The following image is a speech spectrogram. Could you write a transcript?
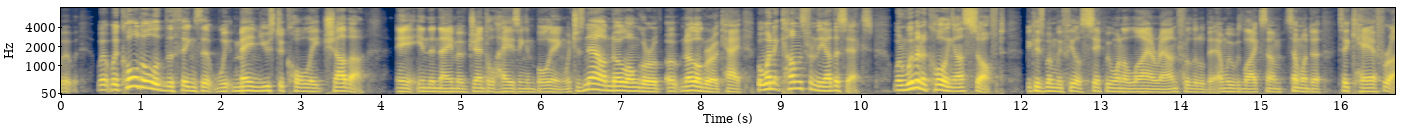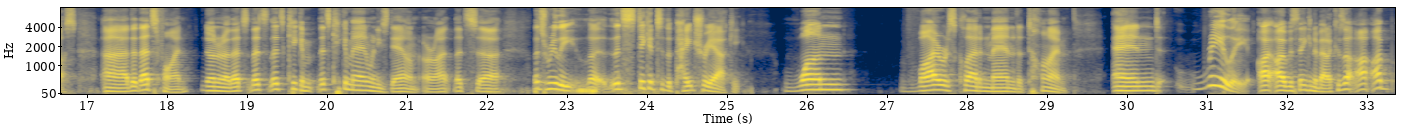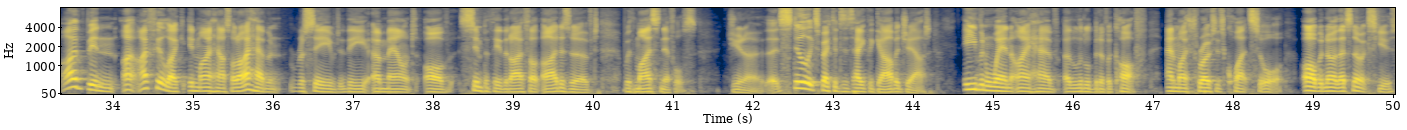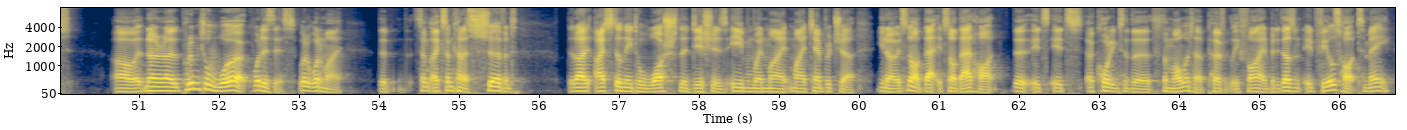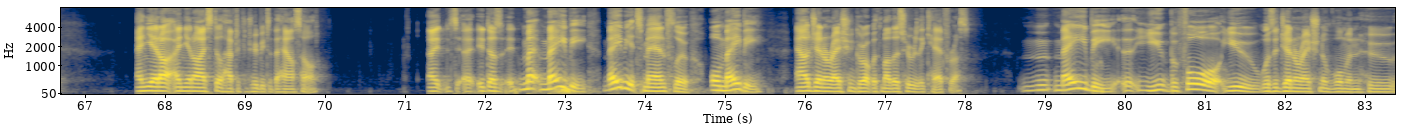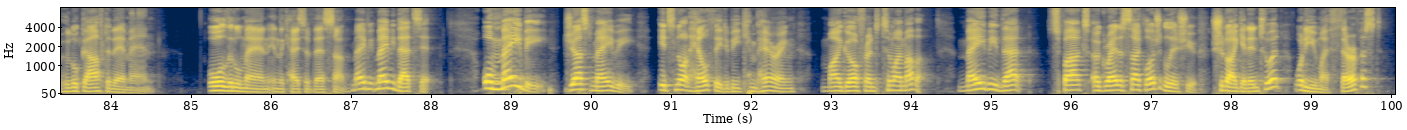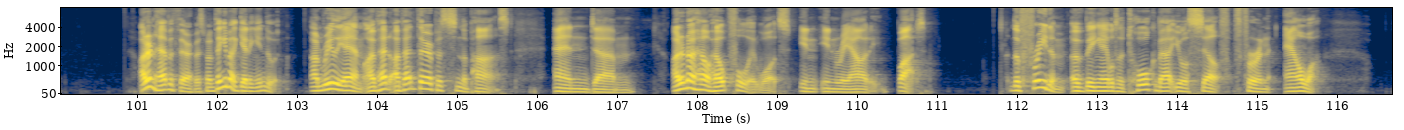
we're, we're, called all of the things that we, men used to call each other in the name of gentle hazing and bullying, which is now no longer no longer okay. But when it comes from the other sex, when women are calling us soft because when we feel sick we want to lie around for a little bit and we would like some someone to to care for us, uh, that that's fine. No, no, no. That's let's let's kick him. Let's kick a man when he's down. All right. Let's uh, let's really let's stick it to the patriarchy. One virus clad man at a time. And really, I, I was thinking about it because I, I, I've been, I, I feel like in my household, I haven't received the amount of sympathy that I felt I deserved with my sniffles. You know, uh, still expected to take the garbage out, even when I have a little bit of a cough and my throat is quite sore. Oh, but no, that's no excuse. Oh, no, no, no. Put him to work. What is this? What, what am I? The, some, like some kind of servant that I, I still need to wash the dishes even when my, my temperature, you know, it's not that it's not that hot. The, it's it's according to the thermometer perfectly fine, but it doesn't it feels hot to me. And yet I and yet I still have to contribute to the household. It, it does it maybe maybe it's man flu or maybe our generation grew up with mothers who really cared for us. maybe uh, you before you was a generation of women who who looked after their man or little man in the case of their son. Maybe maybe that's it. Or maybe, just maybe, it's not healthy to be comparing my girlfriend to my mother. Maybe that sparks a greater psychological issue. Should I get into it? What are you, my therapist? I don't have a therapist, but I'm thinking about getting into it. I really am. I've had I've had therapists in the past, and um, I don't know how helpful it was in in reality, but the freedom of being able to talk about yourself for an hour.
